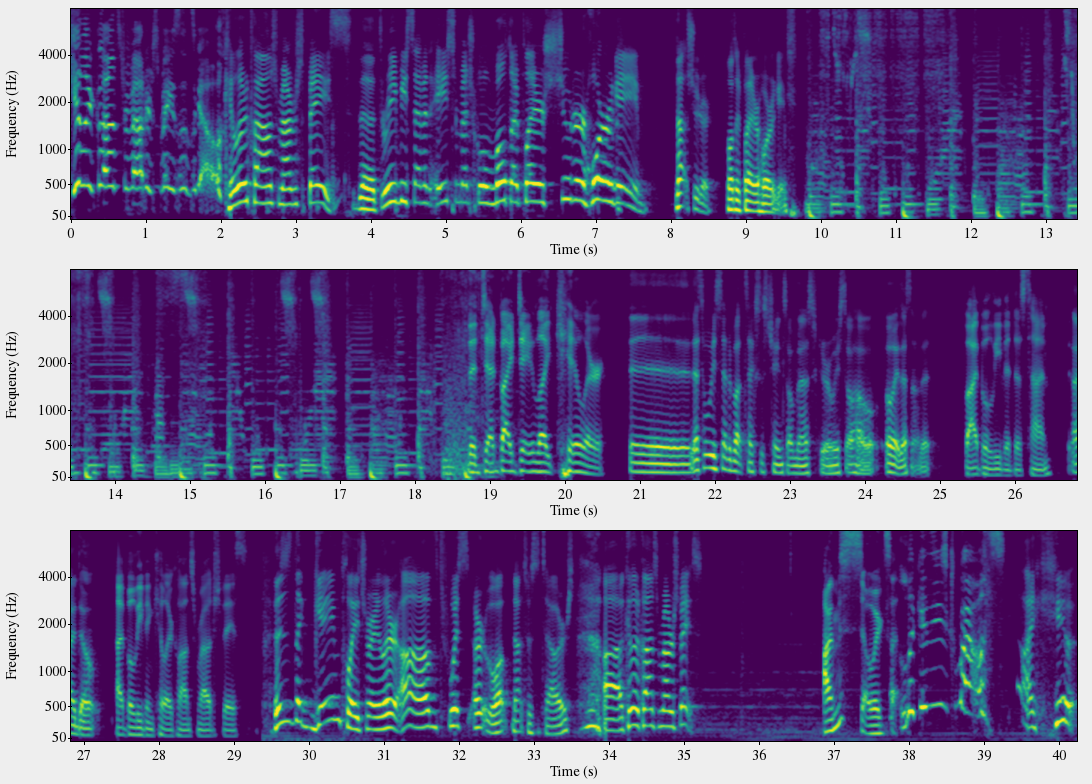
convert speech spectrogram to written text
Killer Klowns from Outer Space. Let's go. Killer Klowns from Outer Space, the 3v7 asymmetrical multiplayer shooter horror game. Not shooter, multiplayer horror game. The Dead by Daylight killer. Uh, that's what we said about Texas Chainsaw Massacre, and we saw how. Oh wait, that's not it. But I believe it this time. I don't. I believe in Killer Klowns from Outer Space. This is the gameplay trailer of Twist, or well, not Twisted Towers, uh, Killer Klowns from Outer Space. I'm so excited. Look at these clowns. I can't.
